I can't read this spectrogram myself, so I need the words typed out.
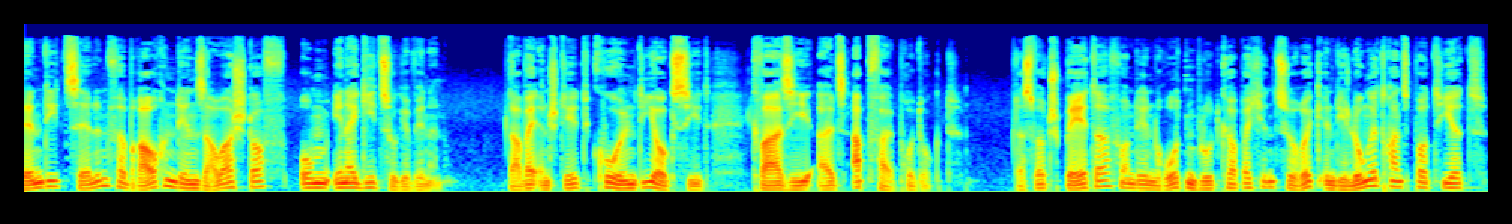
Denn die Zellen verbrauchen den Sauerstoff, um Energie zu gewinnen. Dabei entsteht Kohlendioxid, quasi als Abfallprodukt. Das wird später von den roten Blutkörperchen zurück in die Lunge transportiert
